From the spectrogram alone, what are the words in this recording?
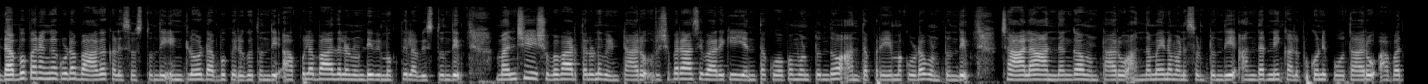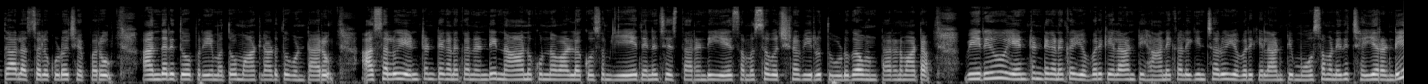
డబ్బు పరంగా కూడా బాగా కలిసి వస్తుంది ఇంట్లో డబ్బు పెరుగుతుంది. అప్పుల బాధల నుండి విముక్తి లభిస్తుంది. మంచి శుభవార్తలను వింటారు. వృషభరాశి వారికి ఎంత కోపం ఉంటుందో అంత ప్రేమ కూడా ఉంటుంది. చాలా అందంగా ఉంటారు. అందమైన మనసు ఉంటుంది అందరినీ కలుపుకొని పోతారు. అబద్ధ అబద్ధాలు అసలు కూడా చెప్పరు. అందరితో ప్రేమతో మాట్లాడుతూ ఉంటారు. అసలు ఏంటంటే కనుకనండి నా అనుకున్న వాళ్ళ కోసం ఏదైనా చేస్తారండి ఏ సమస్య వచ్చినా వీరు తోడుగా ఉంటారనమాట వీరు ఏంటంటే కనుక ఎవరికి ఎలాంటి హాని కలిగించరు ఎవరికి ఎలాంటి మోసం అనేది చెయ్యరండి.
